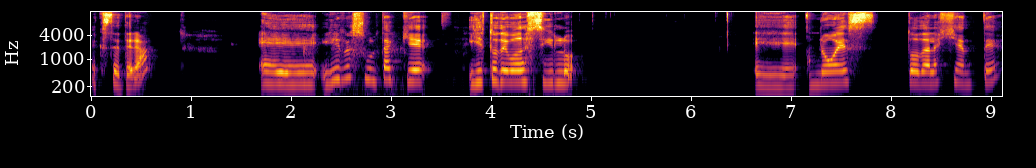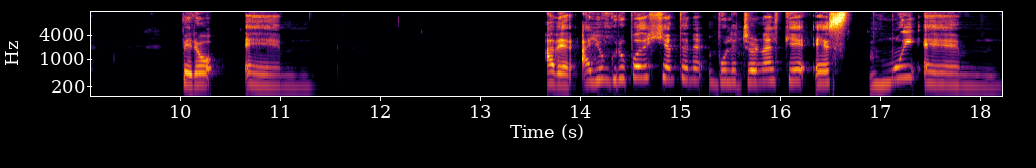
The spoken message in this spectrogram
etcétera. Eh, y resulta que, y esto debo decirlo, no es toda la gente, pero em, a ver, hay un grupo de gente en Bullet Journal que es muy, em,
